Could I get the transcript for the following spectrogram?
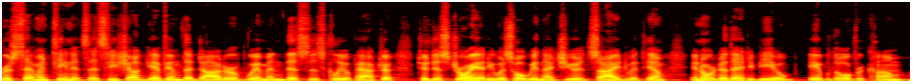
verse 17, it says, He shall give him the daughter of women, this is Cleopatra, to destroy it. He was hoping that she would side with him in order that he be able to overcome.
